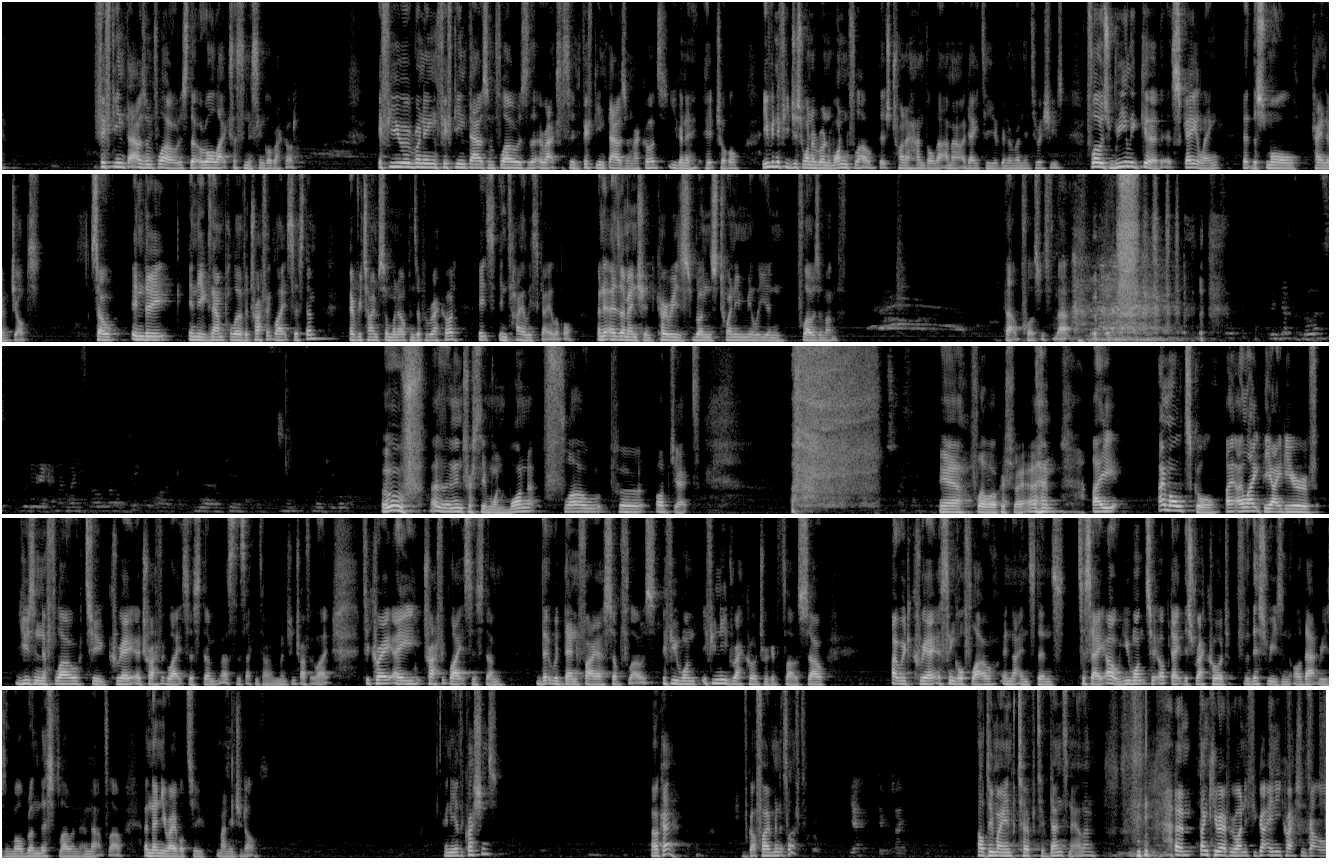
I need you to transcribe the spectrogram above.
15,000 flows that are all accessing a single record. If you are running 15,000 flows that are accessing 15,000 records, you're going to hit trouble. Even if you just want to run one flow that's trying to handle that amount of data, you're going to run into issues. Flow's really good at scaling at the small kind of jobs. So in the in the example of a traffic light system, every time someone opens up a record, it's entirely scalable. And as I mentioned, Currys runs 20 million flows a month. That applause was for that. Oof, that's an interesting one. One flow per object. yeah, flow orchestrate. Um, I, I'm old school. I, I like the idea of using the flow to create a traffic light system. That's the second time I mentioned traffic light. To create a traffic light system that would then fire subflows if you want, if you need record triggered flows. So I would create a single flow in that instance to say, oh, you want to update this record for this reason or that reason. Well, run this flow and, and that flow. And then you're able to manage it all. Any other questions? Okay. We've got five minutes left. Yeah, give or take. I'll do my interpretive dance now then. um, thank you, everyone. If you've got any questions at all,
